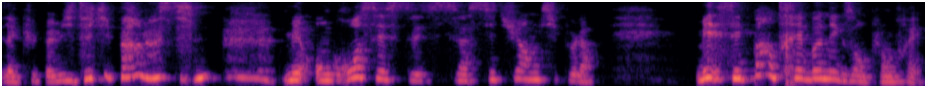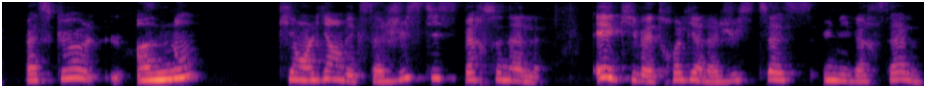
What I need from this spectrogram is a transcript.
la culpabilité qui parle aussi. Mais en gros, ça se situe un petit peu là. Mais c'est pas un très bon exemple en vrai, parce que un non qui est en lien avec sa justice personnelle et qui va être relié à la justice universelle,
